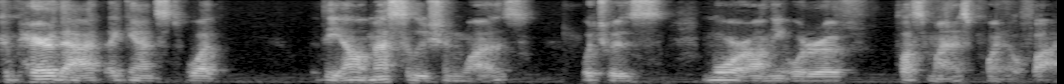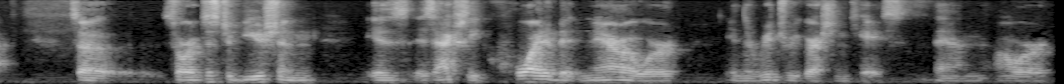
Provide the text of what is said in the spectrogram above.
compare that against what the LMS solution was, which was more on the order of plus minus 0.05. So so our distribution is is actually quite a bit narrower in the ridge regression case than our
